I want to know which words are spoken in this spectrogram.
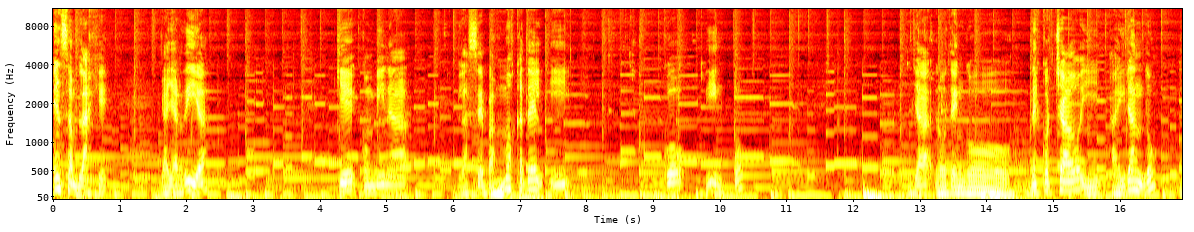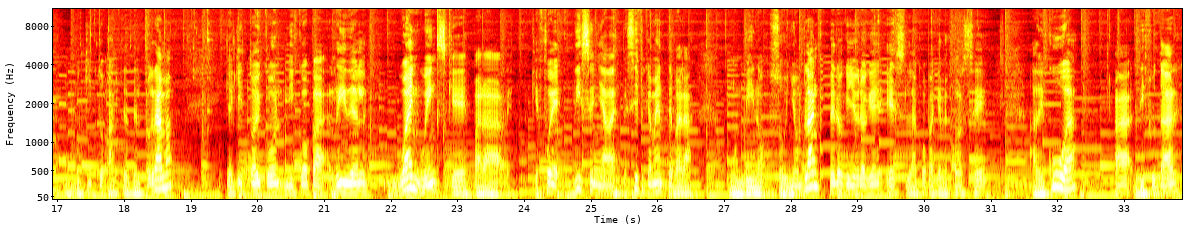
ensamblaje gallardía que combina las cepas moscatel y corinto. Ya lo tengo descorchado y airando un poquito antes del programa. Y aquí estoy con mi copa Riedel Wine Wings que es para que fue diseñada específicamente para un vino Sauvignon Blanc pero que yo creo que es la copa que mejor se adecua a disfrutar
